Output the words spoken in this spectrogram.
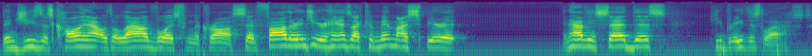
Then Jesus, calling out with a loud voice from the cross, said, Father, into your hands I commit my spirit. And having said this, he breathed his last.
